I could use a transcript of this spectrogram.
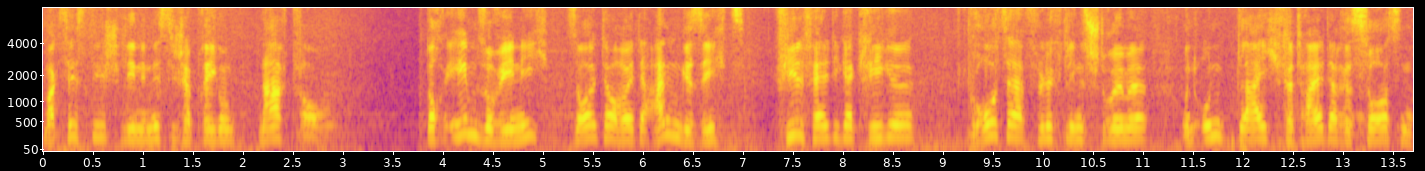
marxistisch-leninistischer Prägung nachtrauern. Doch ebenso wenig sollte heute angesichts vielfältiger Kriege, großer Flüchtlingsströme und ungleich verteilter Ressourcen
